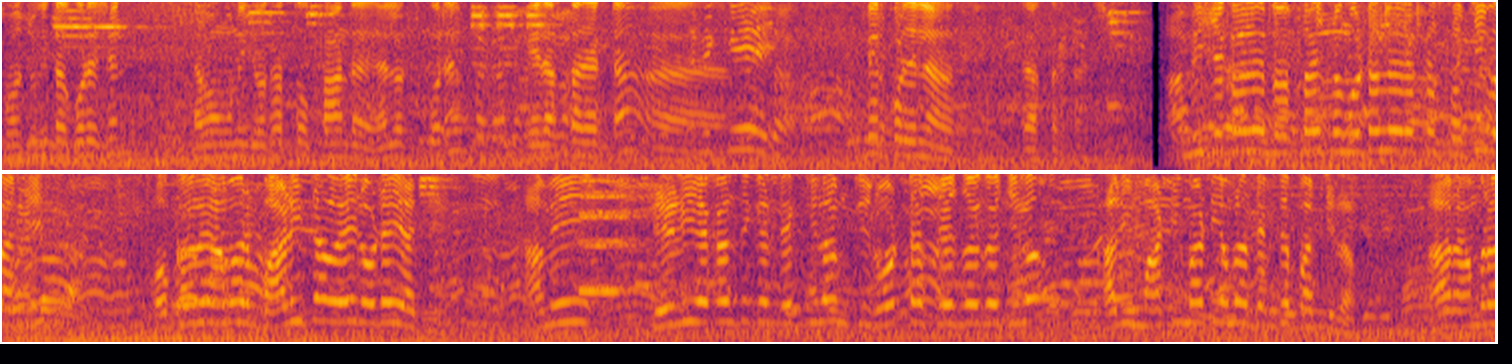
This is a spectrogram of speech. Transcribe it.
সহযোগিতা করেছেন এবং উনি যথার্থ ফান্ড অ্যালার্ট করে এই রাস্তার একটা বের করে দিলেন রাস্তার কাজ। আমি যেখানে ব্যবসায়ী সংগঠনের একটা সচিব আছি, ওখানে আমার বাড়িটাও এই রোডেই আছে। আমি ডেলি এখান থেকে দেখছিলাম কি রোডটা শেষ হয়ে গেছিলো খালি মাটি মাটি আমরা দেখতে পাচ্ছিলাম আর আমরা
